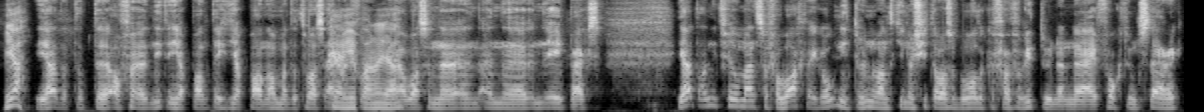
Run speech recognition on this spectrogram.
Ja. Ja, dat, dat, of niet in Japan tegen Japan, maar dat was eigenlijk ja. was een, een, een, een Apex. Dat had niet veel mensen verwacht. Ik ook niet toen, want Kinoshita was een behoorlijke favoriet toen. En uh, hij vocht toen sterk.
